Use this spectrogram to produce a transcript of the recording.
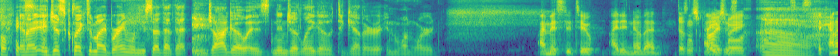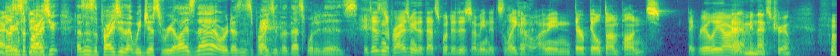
And I, it just clicked in my brain when you said that that Ninjago is Ninja Lego together in one word. I missed it too. I didn't know that. Doesn't surprise just- me. Oh. It kind of Doesn't hurts surprise now. you. Doesn't surprise you that we just realized that, or it doesn't surprise you that that's what it is. It doesn't surprise me that that's what it is. I mean, it's Lego. Okay. I mean, they're built on puns. They really are. I mean, that's true.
